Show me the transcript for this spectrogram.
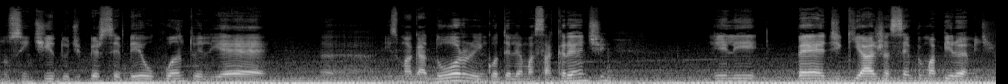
no sentido de perceber o quanto ele é uh, esmagador, enquanto ele é massacrante, ele pede que haja sempre uma pirâmide.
